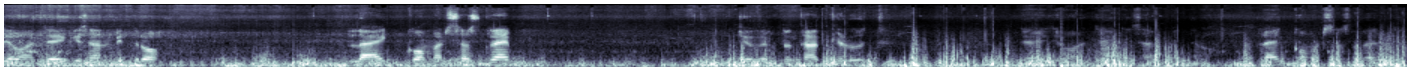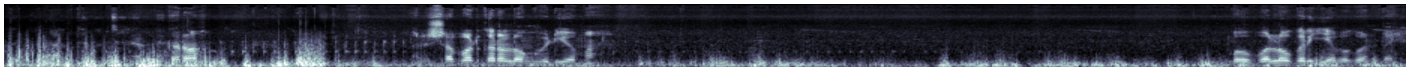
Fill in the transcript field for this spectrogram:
જવાન, જય કિસાન મિત્રો. લાઈક કોમેન્ટ સબસ્ક્રાઈબ જગતનો તાત ખેડૂત. જય જવાન, જય કિસાન મિત્રો. લાઈક કોમેન્ટ સબસ્ક્રાઈબ કરો. અને સપોર્ટ કરો લોંગ વિડીયોમાં બહુ ભલો કરી ગયા ભગવાનભાઈ.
